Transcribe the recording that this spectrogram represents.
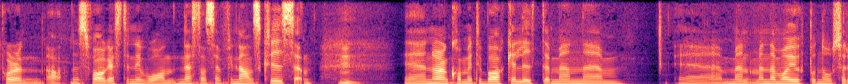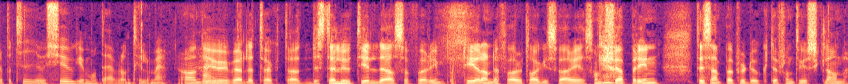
på den, ja, den svagaste nivån nästan sedan finanskrisen. Mm. Eh, nu har den kommit tillbaka lite men eh, Eh, men, men den var ju uppe och nosade på 10 och 20 mot euron till och med. Ja, det är ju väldigt högt. Det ställer mm. ju till det alltså för importerande företag i Sverige som köper in till exempel produkter från Tyskland.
